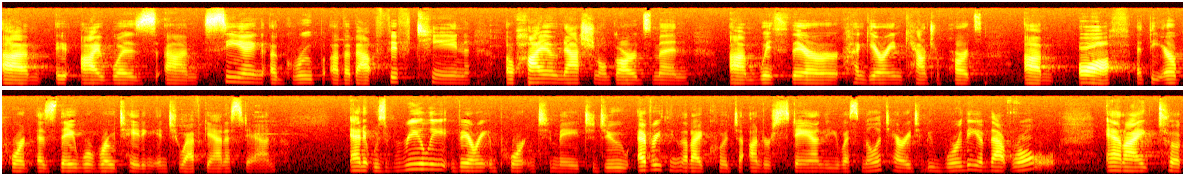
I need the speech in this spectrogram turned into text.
um, I was um, seeing a group of about 15 Ohio National Guardsmen um, with their Hungarian counterparts um, off at the airport as they were rotating into Afghanistan. And it was really very important to me to do everything that I could to understand the US military to be worthy of that role. And I took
